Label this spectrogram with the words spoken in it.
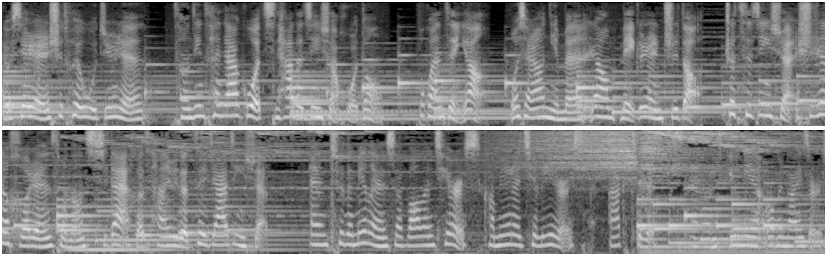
有些人是退伍军人，曾经参加过其他的竞选活动。不管怎样，我想让你们让每个人知道，这次竞选是任何人所能期待和参与的最佳竞选。And to the millions of volunteers, community leaders, activists, and union organizers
